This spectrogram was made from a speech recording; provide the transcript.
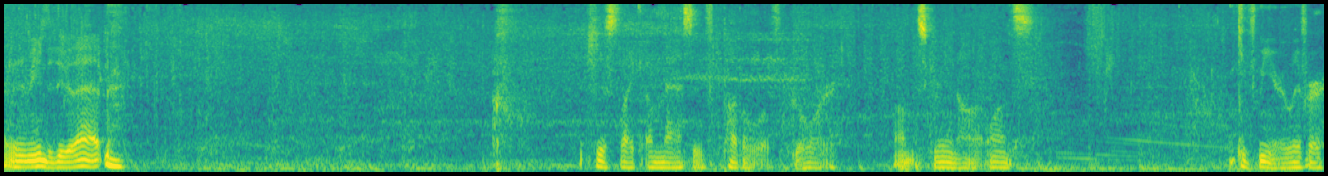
I didn't mean to do that. It's just like a massive puddle of gore on the screen all at once. Give me your liver.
